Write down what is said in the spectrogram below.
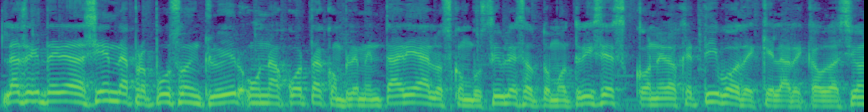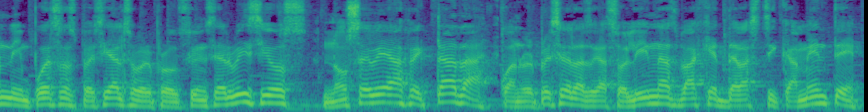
La Secretaría de Hacienda propuso incluir una cuota complementaria a los combustibles automotrices con el objetivo de que la recaudación de impuesto especial sobre producción y servicios no se vea afectada cuando el precio de las gasolinas baje drásticamente.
